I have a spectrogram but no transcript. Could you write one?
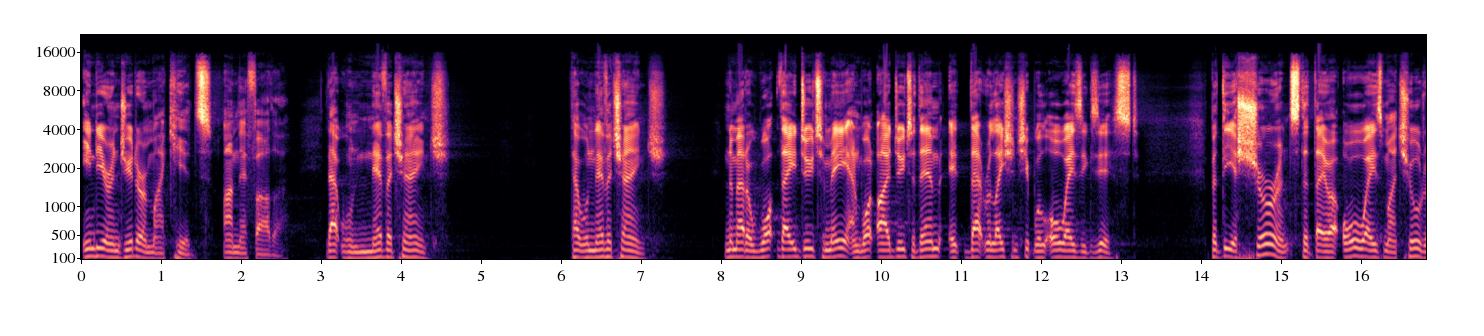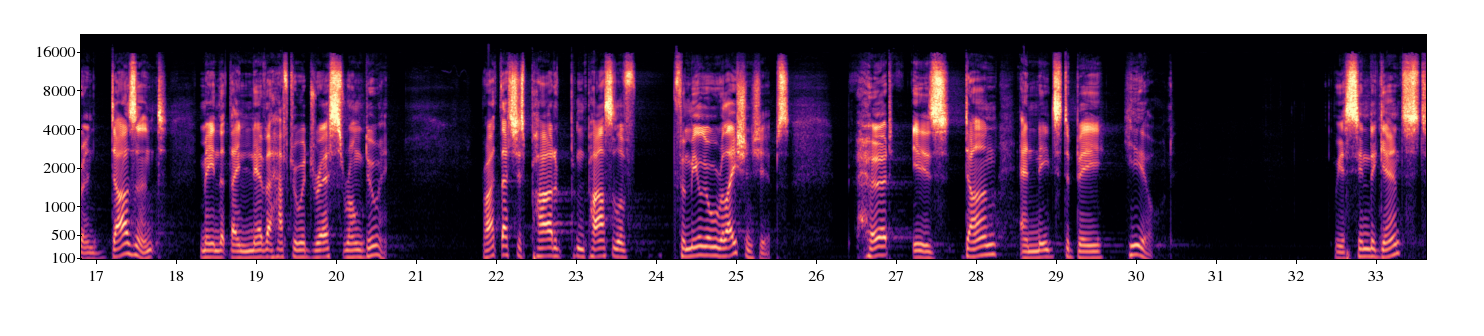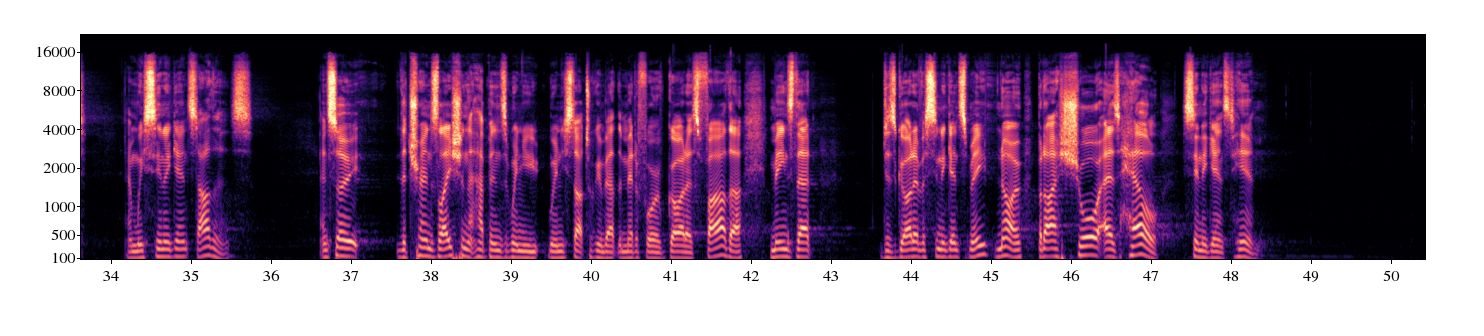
India and Judah are my kids. I'm their father. That will never change. That will never change. No matter what they do to me and what I do to them, it, that relationship will always exist. But the assurance that they are always my children doesn't mean that they never have to address wrongdoing. Right? That's just part and parcel of familial relationships. Hurt is done and needs to be healed. We are sinned against and we sin against others. And so the translation that happens when you when you start talking about the metaphor of God as father means that does God ever sin against me? No, but I sure as hell sin against him.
